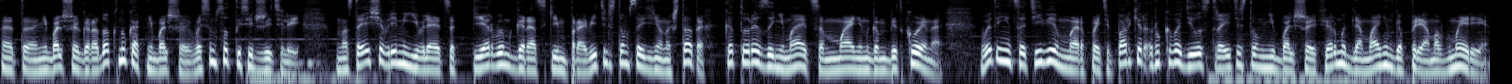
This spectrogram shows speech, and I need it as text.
Это небольшой городок, ну как небольшой, 800 тысяч жителей. В настоящее время является первым городским правительством в Соединенных Штатах, которое занимается майнингом биткоина. В этой инициативе мэр Пэтти Паркер руководила строительством небольшой фермы для майнинга прямо в мэрии.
